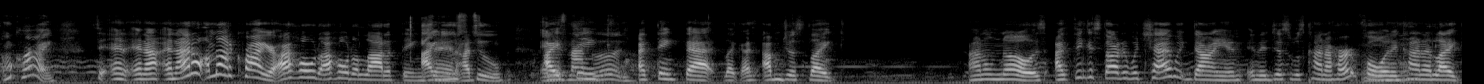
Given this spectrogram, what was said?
i'm gonna cry See, and and I and I don't. I'm not a crier. I hold I hold a lot of things. i in. used I, to and I it's not think good I think that like I, I'm just like I don't know. It's, I think it started with Chadwick dying, and it just was kind of hurtful, and Mm-hmm. it kind of like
